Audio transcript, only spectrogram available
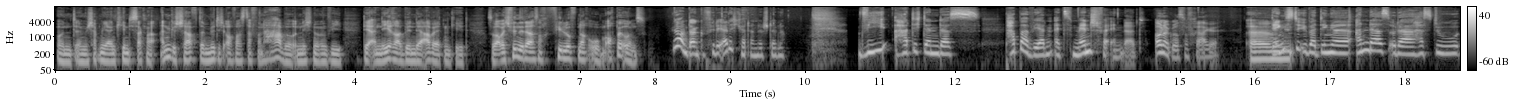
Und ähm, ich habe mir ein Kind, ich sag mal, angeschafft, damit ich auch was davon habe und nicht nur irgendwie der Ernährer bin, der arbeiten geht. So, aber ich finde, da ist noch viel Luft nach oben, auch bei uns. Ja, und danke für die Ehrlichkeit an der Stelle. Wie hat dich denn das Papa werden als Mensch verändert? Auch eine große Frage. Ähm, Denkst du über Dinge anders oder hast du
